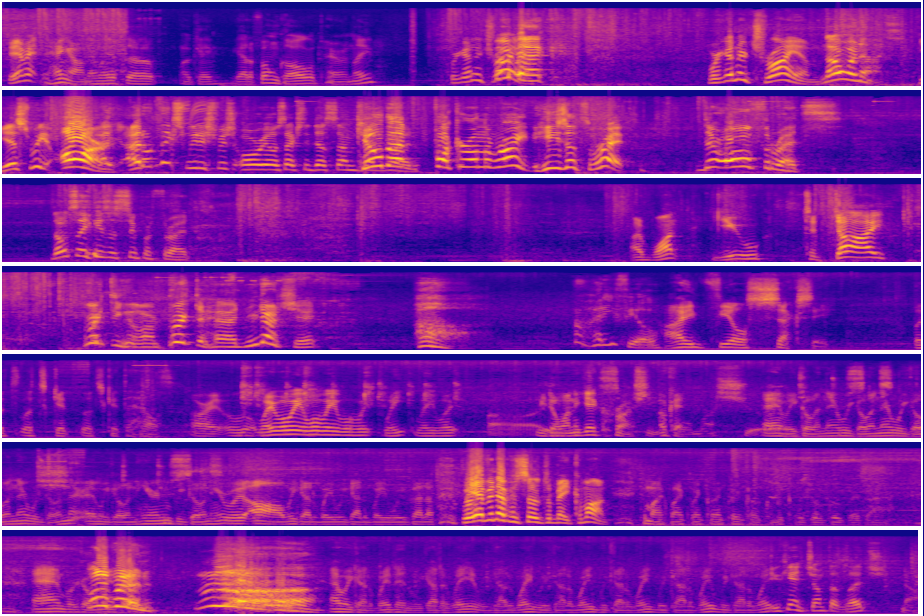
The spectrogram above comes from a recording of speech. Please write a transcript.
Damn it, hang on. Then we have to. Okay, we got a phone call apparently. We're gonna try We're back. We're gonna try him. No, we're not. Yes, we are. I, I don't think Swedish Fish Oreos actually does something. Kill that good. fucker on the right. He's a threat. They're all threats. Don't say he's a super threat. I want you to die. Break the arm, break the head, that's it. oh, how do you feel? I feel sexy. Let's let's get let's get the health. All right. Wait wait wait wait wait wait wait wait wait. We don't want to get crushed. Okay. And we go in there. We go in there. We go in there. We go in there. And we go in here. And we go in here. We, oh, we gotta wait. We gotta wait. We gotta. We have an episode to make. Come on. Come on. Come on. Come on. Come on. Come on. Come on. Come on. Come on. Come on. Come on. And we're going. Open. And we gotta wait. And we gotta wait. We gotta wait. We gotta wait. We gotta wait. We gotta wait. We gotta wait. You can't jump that ledge. No,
